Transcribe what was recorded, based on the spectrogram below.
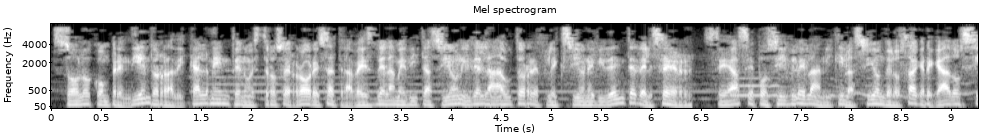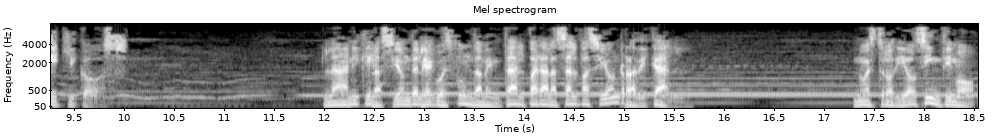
Solo comprendiendo radicalmente nuestros errores a través de la meditación y de la autorreflexión evidente del ser, se hace posible la aniquilación de los agregados psíquicos. La aniquilación del ego es fundamental para la salvación radical. Nuestro Dios íntimo,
